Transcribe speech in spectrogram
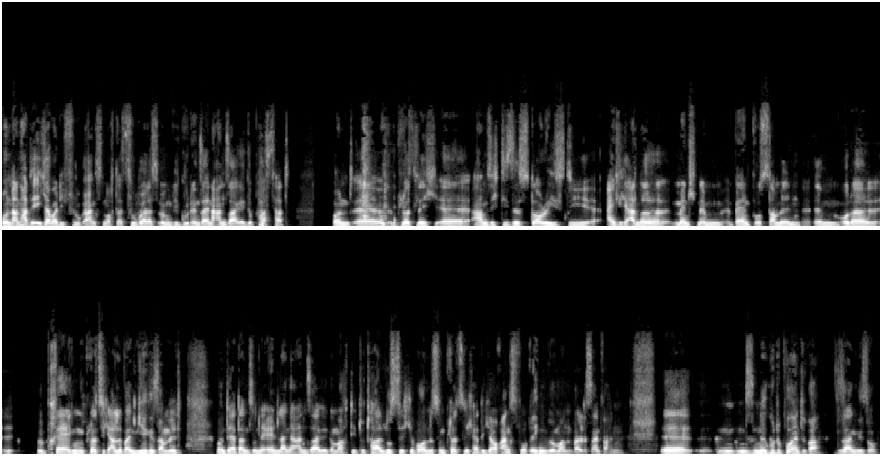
Und dann hatte ich aber die Flugangst noch dazu, weil das irgendwie gut in seine Ansage gepasst hat. Und äh, plötzlich äh, haben sich diese Stories, die eigentlich andere Menschen im Bandbus sammeln ähm, oder äh, prägen, plötzlich alle bei mir gesammelt. Und der hat dann so eine ellenlange Ansage gemacht, die total lustig geworden ist. Und plötzlich hatte ich auch Angst vor Regenwürmern, weil das einfach ein, äh, eine gute Pointe war, sagen wir so.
